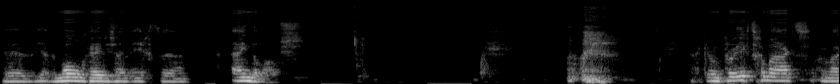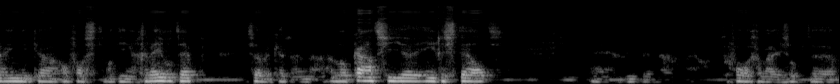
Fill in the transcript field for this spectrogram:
Uh, ja, de mogelijkheden zijn echt uh, eindeloos. ik heb een project gemaakt waarin ik uh, alvast wat dingen geregeld heb. Zo heb ik er een, een locatie ingesteld. ik ben toevallig gewijs op de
